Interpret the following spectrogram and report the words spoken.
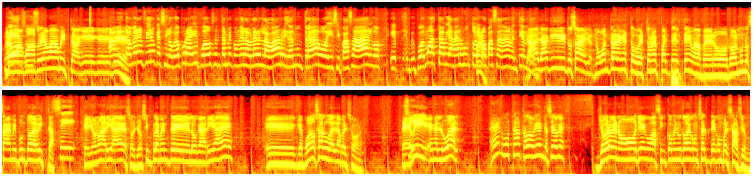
Pero cuando, Versus- cuando tú llamas amistad, ¿qué, qué, qué? Amistad me refiero que si lo veo por ahí puedo sentarme con él, hablar en la barra y darme un trago y si pasa algo, eh, eh, podemos hasta viajar juntos Bueno, y no pasa nada, ¿me entiendes? Ya, ya aquí, tú sabes, yo no voy a entrar en esto porque esto no es parte del tema, pero todo el mundo sabe mi punto de vista. Sí, Que yo no haría eso. Yo simplemente lo que haría es eh, que puedo saludar a la persona. Te Sí. vi en el lugar. Eh, ¿cómo estás? ¿Todo bien? ¿Qué sé yo qué? Yo creo que no llego a cinco minutos de, conser- de conversación.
